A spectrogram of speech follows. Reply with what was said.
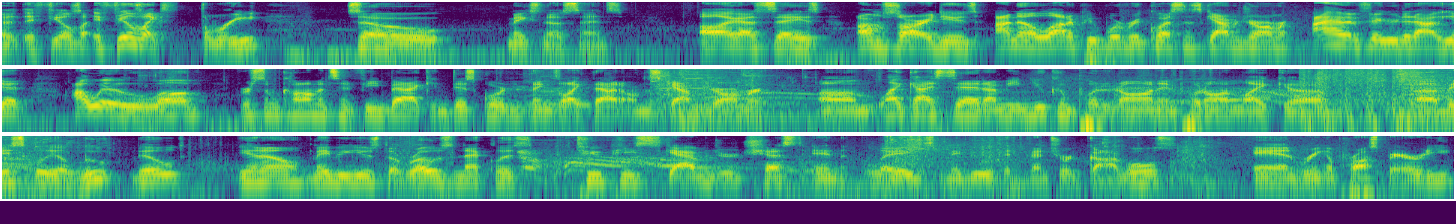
It feels like it feels like three, so makes no sense. All I gotta say is, I'm sorry, dudes. I know a lot of people are requesting scavenger armor. I haven't figured it out yet. I would love for some comments and feedback and Discord and things like that on the scavenger armor. Um, like I said, I mean, you can put it on and put on like um, uh, basically a loot build. You know, maybe use the rose necklace, two-piece scavenger chest and legs, maybe with adventure goggles, and ring of prosperity.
